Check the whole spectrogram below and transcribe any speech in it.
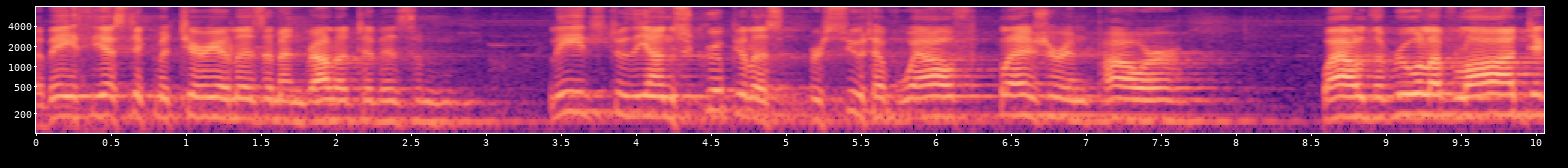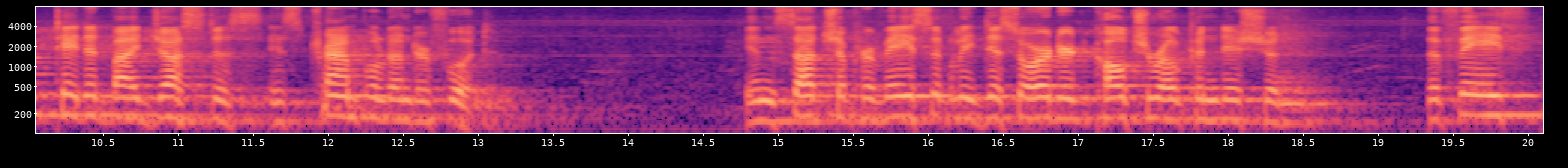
of atheistic materialism and relativism leads to the unscrupulous pursuit of wealth, pleasure, and power, while the rule of law dictated by justice is trampled underfoot. In such a pervasively disordered cultural condition, the faith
